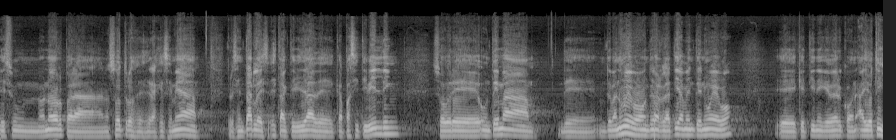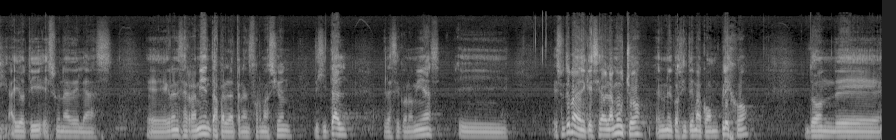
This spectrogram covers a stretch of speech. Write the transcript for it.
Es un honor para nosotros desde la GSMA presentarles esta actividad de Capacity Building sobre un tema, de, un tema nuevo, un tema relativamente nuevo, eh, que tiene que ver con IoT. IoT es una de las eh, grandes herramientas para la transformación digital de las economías y es un tema del que se habla mucho en un ecosistema complejo donde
